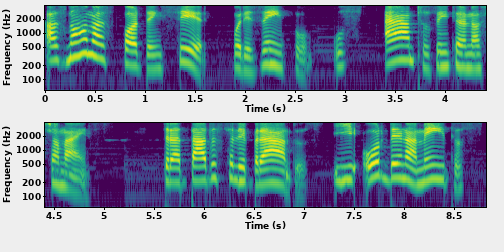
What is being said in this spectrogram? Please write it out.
As normas podem ser, por exemplo, os atos internacionais, tratados celebrados e ordenamentos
